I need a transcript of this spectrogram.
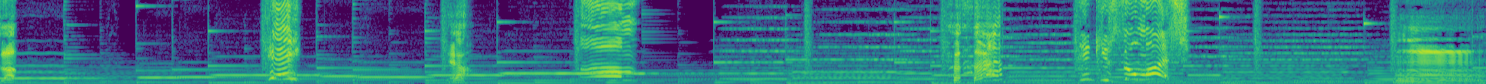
What's up? Okay. Yeah. Um, thank you so much. Hmm.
